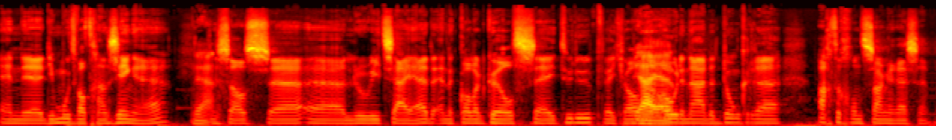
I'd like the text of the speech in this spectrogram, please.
en eh, die moet wat gaan zingen, hè. Ja. Dus zoals eh eh, Lou Reed zei, hè, en de Colored Girls say toedoep, weet je wel, Ja, de ja. ode naar de donkere achtergrondzangeressen.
